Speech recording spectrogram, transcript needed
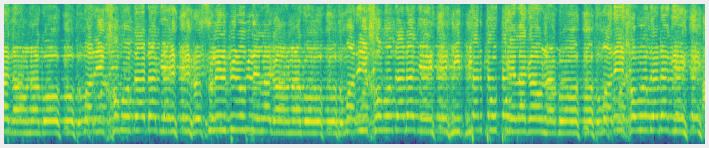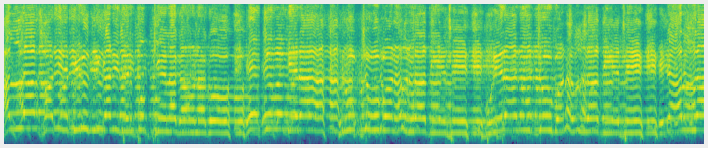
লাগাও না গো। তোমার এই ক্ষমতাটাকে রসুলের লাগাও না গো। তোমার এই ক্ষমতাটাকে মিথ্যার পক্ষে লাগাও না গো। তোমার এই ক্ষমতাটাকে আল্লাহর ঘরের বিরোধীকারীদের পক্ষে লাগাও না গো। এ যুবকেরা, রূপ যৌবন আল্লাহ দিয়েছে। বুড়েরা রূপ যৌবন আল্লাহ দিয়েছে। এটা আল্লাহ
